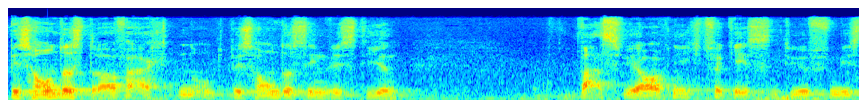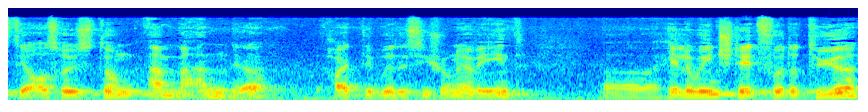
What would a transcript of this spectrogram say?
besonders darauf achten und besonders investieren. Was wir auch nicht vergessen dürfen, ist die Ausrüstung am Mann. Ja. Heute wurde sie schon erwähnt. Äh, Halloween steht vor der Tür.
